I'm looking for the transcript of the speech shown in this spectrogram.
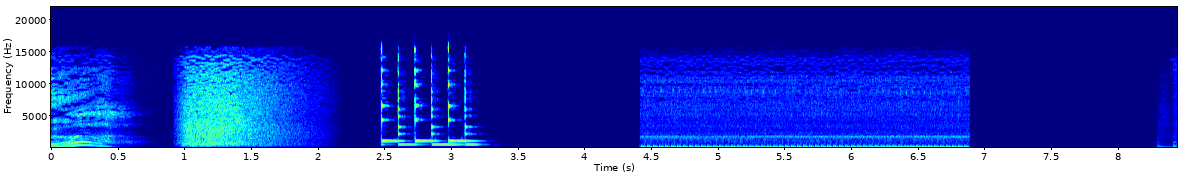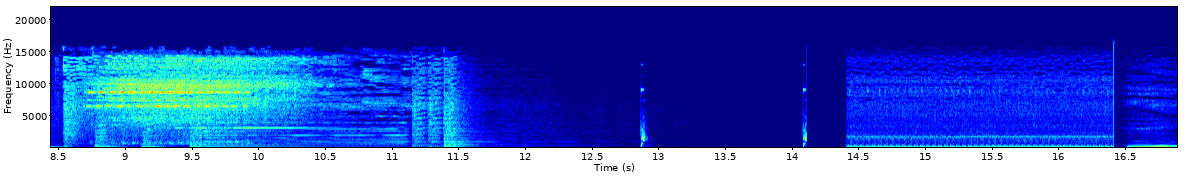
うん。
